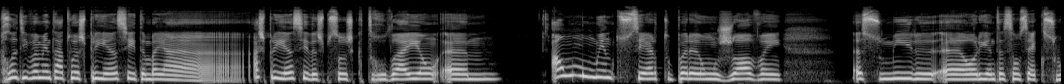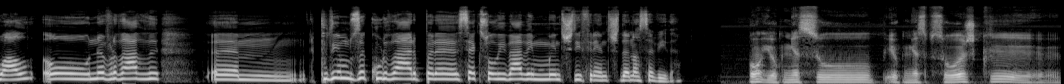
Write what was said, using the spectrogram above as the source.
Relativamente à tua experiência e também à, à experiência das pessoas que te rodeiam, um, há um momento certo para um jovem assumir a orientação sexual ou, na verdade, um, podemos acordar para a sexualidade em momentos diferentes da nossa vida? Bom, eu conheço, eu conheço pessoas que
